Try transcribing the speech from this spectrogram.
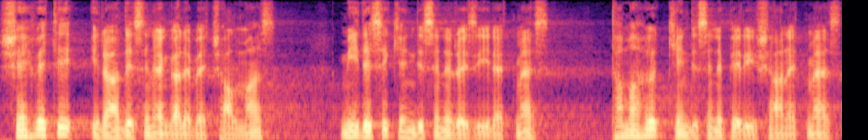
Şehveti iradesine galebe çalmaz. Midesi kendisini rezil etmez. Tamahı kendisini perişan etmez.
